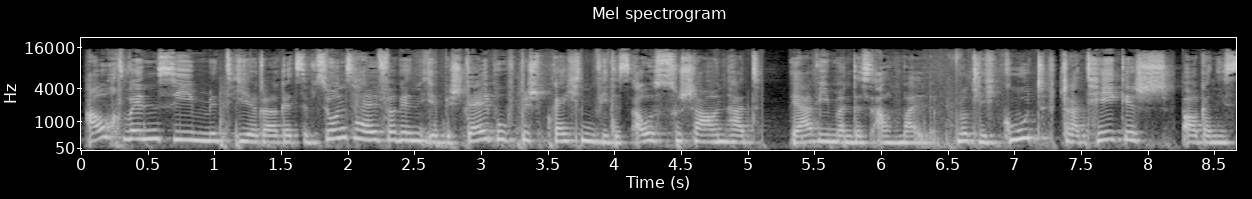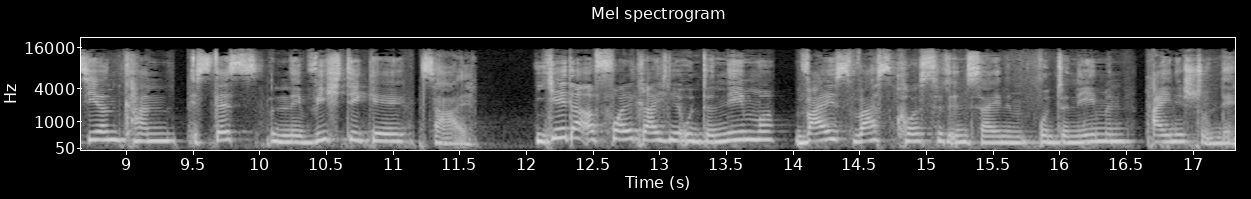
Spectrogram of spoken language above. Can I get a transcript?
auch wenn Sie mit Ihrer Rezeptionshelferin Ihr Bestellbuch besprechen, wie das auszuschauen hat, ja, wie man das auch mal wirklich gut strategisch organisieren kann, ist das eine wichtige Zahl. Jeder erfolgreiche Unternehmer weiß, was kostet in seinem Unternehmen eine Stunde.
